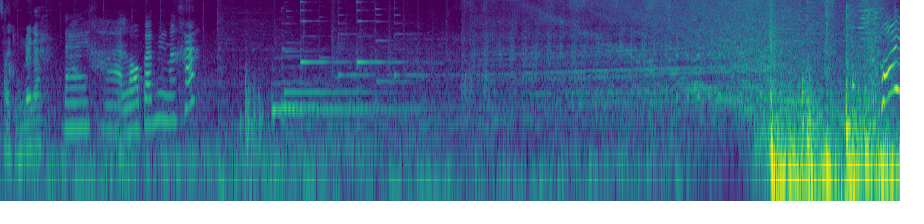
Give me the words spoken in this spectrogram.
ใส่ถุงด้วยนะ ได้ค่ะ รอแป๊บนึงนะคะ เฮ้ย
